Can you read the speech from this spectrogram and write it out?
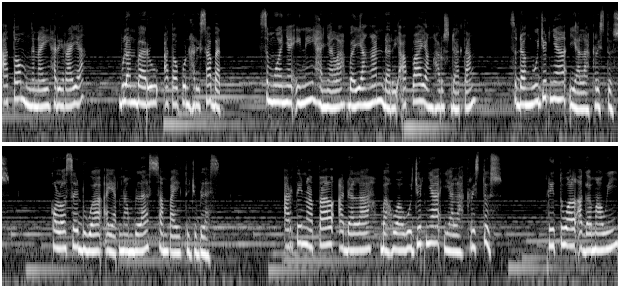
atau mengenai hari raya, bulan baru, ataupun hari Sabat. Semuanya ini hanyalah bayangan dari apa yang harus datang, sedang wujudnya ialah Kristus. Kolose 2 ayat 16 sampai 17. Arti Natal adalah bahwa wujudnya ialah Kristus. Ritual agamawi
